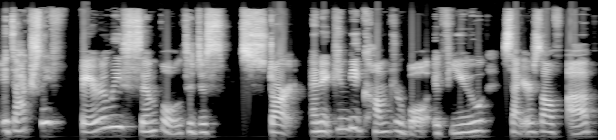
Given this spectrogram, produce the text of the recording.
it's actually fairly simple to just start. And it can be comfortable if you set yourself up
